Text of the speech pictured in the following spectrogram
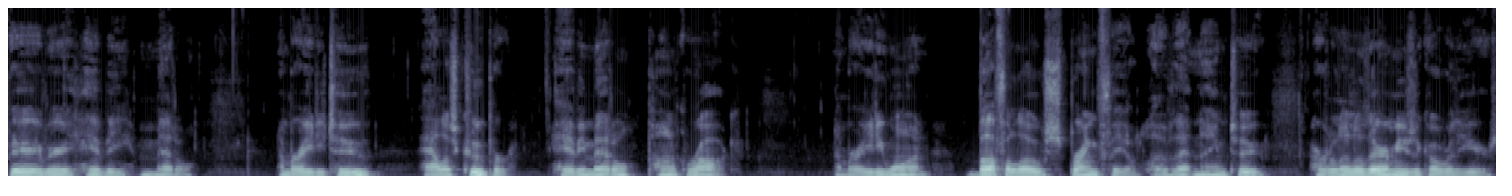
Very, very heavy metal. Number 82, Alice Cooper, heavy metal, punk rock. Number 81, Buffalo Springfield, love that name too. Heard a little of their music over the years.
